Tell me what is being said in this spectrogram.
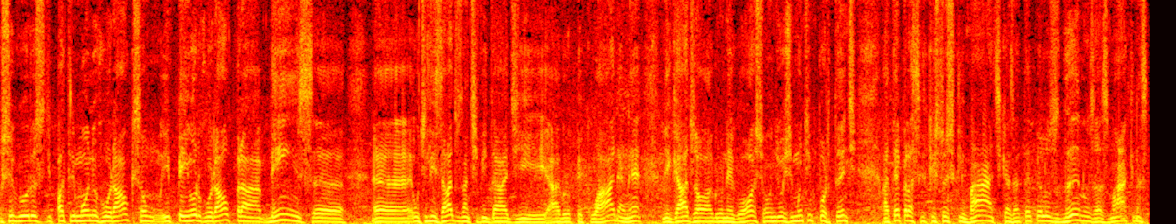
os seguros de patrimônio rural, que são e penhor rural para bens uh, uh, utilizados na atividade agropecuária, né? Ligados ao agronegócio, onde hoje é muito importante, até pelas questões climáticas, até pelos danos às máquinas.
